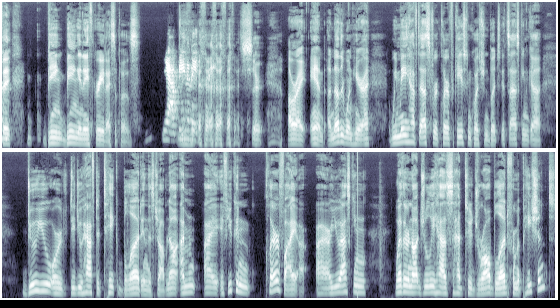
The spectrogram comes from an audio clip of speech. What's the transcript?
the, being being in eighth grade, I suppose. Yeah, being in eighth grade. sure. All right, and another one here. I, we may have to ask for a clarification question, but it's asking, uh, do you or did you have to take blood in this job? Now, I'm I if you can clarify, uh, are you asking whether or not Julie has had to draw blood from a patient?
